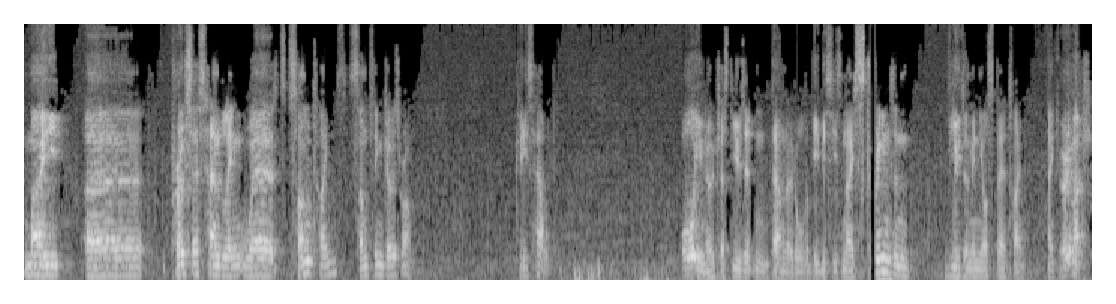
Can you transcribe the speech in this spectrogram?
my uh, process handling where sometimes something goes wrong. Please help. Or, you know, just use it and download all the BBC's nice screens and view them in your spare time. Thank you very much.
